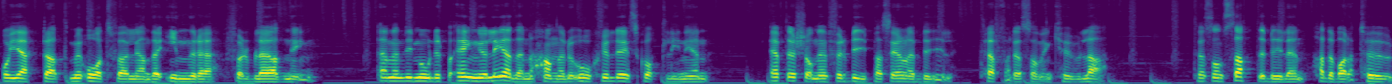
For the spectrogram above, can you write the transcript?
och hjärtat med åtföljande inre förblödning. Även vid mordet på Ängöleden hamnade oskyldiga i skottlinjen eftersom en förbipasserande bil träffades av en kula. Den som satt i bilen hade bara tur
